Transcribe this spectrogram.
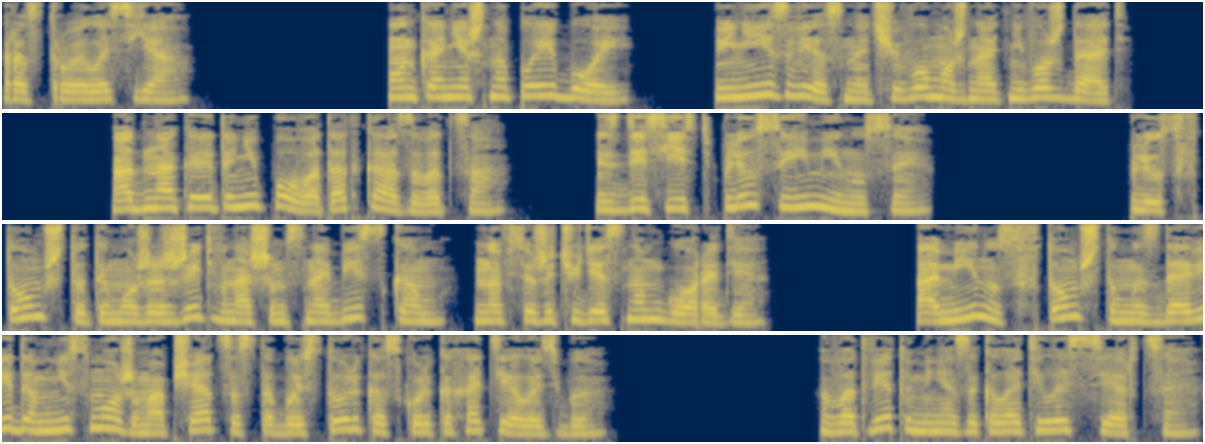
Расстроилась я. Он, конечно, плейбой, и неизвестно, чего можно от него ждать. Однако это не повод отказываться. Здесь есть плюсы и минусы. Плюс в том, что ты можешь жить в нашем снобистском, но все же чудесном городе. А минус в том, что мы с Давидом не сможем общаться с тобой столько, сколько хотелось бы. В ответ у меня заколотилось сердце.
